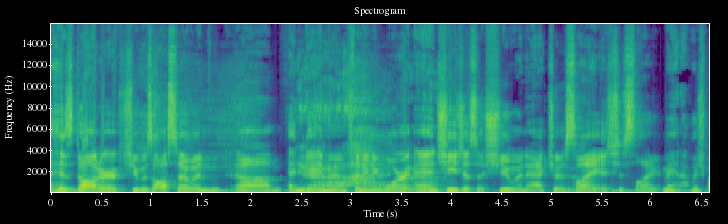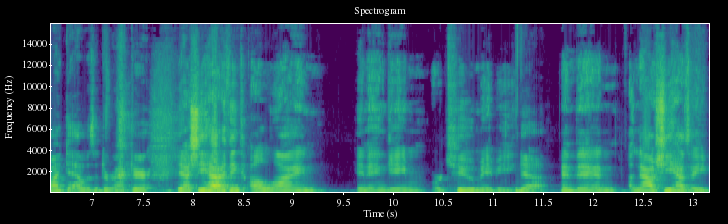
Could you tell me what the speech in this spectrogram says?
his daughter, she was also in um, Endgame and Infinity War, yeah. and she's just a shoe in actress. Like, it's just like, man, I wish my dad was a director. yeah, she had I think a line in Endgame or two maybe. yeah. and then now she has a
